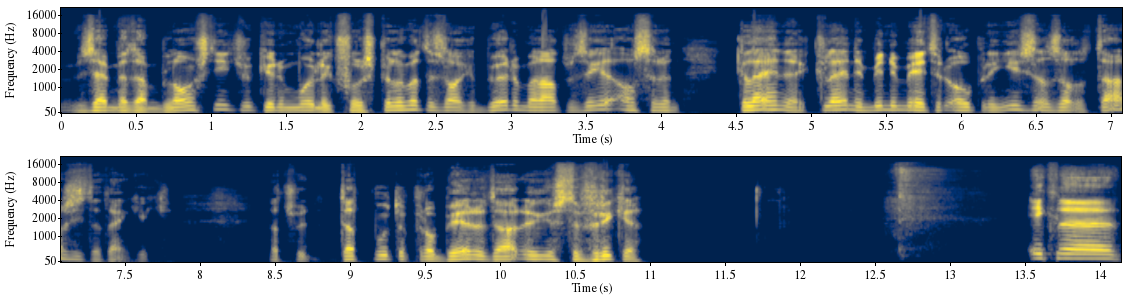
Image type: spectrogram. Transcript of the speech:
we zijn met een Blanche niet, we kunnen moeilijk voorspellen wat er zal gebeuren, maar laten we zeggen, als er een kleine, kleine millimeter opening is, dan zal het daar zitten, denk ik. Dat we dat moeten proberen daar ergens te wrikken. Ik, de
